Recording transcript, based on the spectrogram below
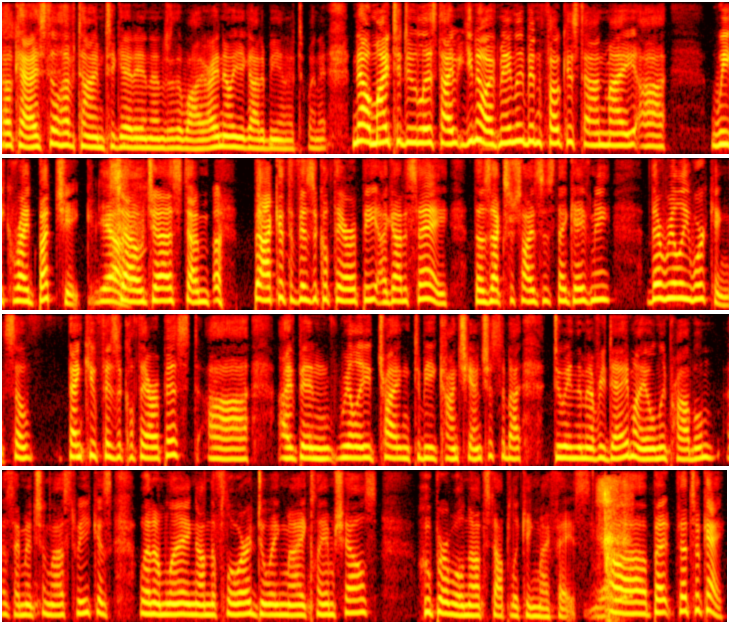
Okay, I still have time to get in under the wire. I know you got to be in it to win it. No, my to-do list. I, you know, I've mainly been focused on my uh, weak right butt cheek. Yeah. So just I'm back at the physical therapy. I got to say, those exercises they gave me, they're really working. So thank you, physical therapist. Uh, I've been really trying to be conscientious about doing them every day. My only problem, as I mentioned last week, is when I'm laying on the floor doing my clamshells. Hooper will not stop licking my face. Uh, but that's okay.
